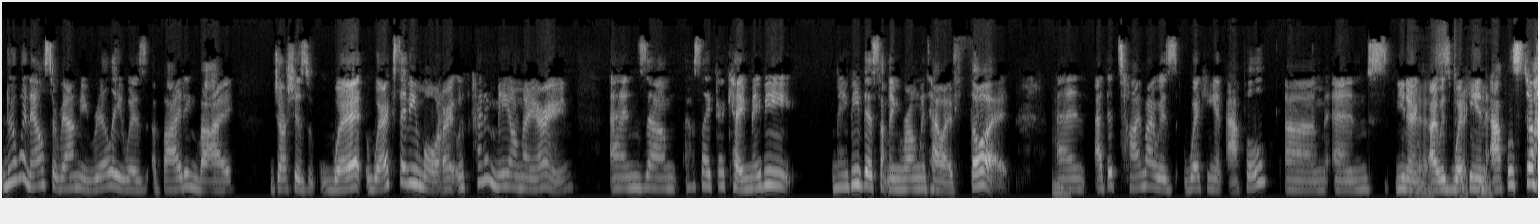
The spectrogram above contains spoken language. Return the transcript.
no one else around me really was abiding by Josh's work, works anymore. It was kind of me on my own. And um, I was like, okay, maybe maybe there's something wrong with how I've thought. Mm. And at the time, I was working at Apple, um, and you know, yes, I was working techie. in Apple stores,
